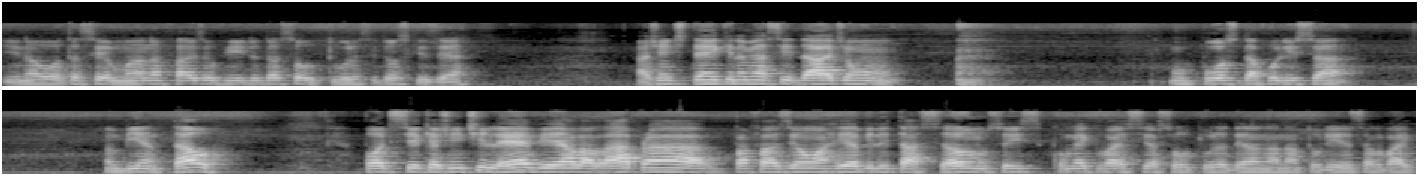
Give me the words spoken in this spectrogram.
E na outra semana faz o vídeo da soltura, se Deus quiser. A gente tem aqui na minha cidade um um posto da polícia ambiental. Pode ser que a gente leve ela lá para fazer uma reabilitação. Não sei como é que vai ser a soltura dela na natureza, ela vai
